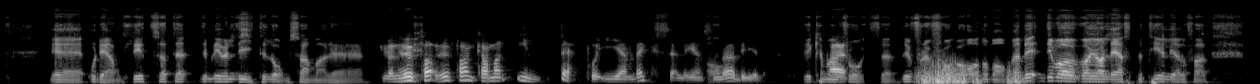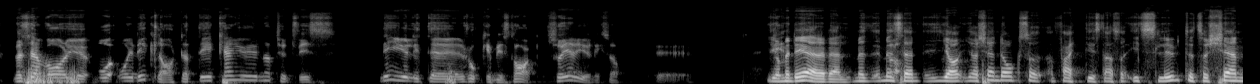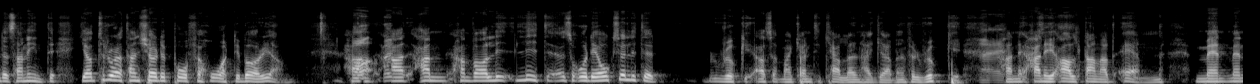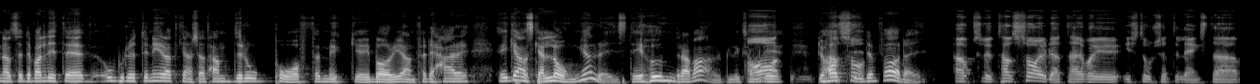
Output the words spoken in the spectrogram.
eh, ordentligt så att det, det, blev en lite långsammare. Men hur, fa hur fan kan man inte få i en växel i en sån ja. där bil? Det kan man Nej. fråga sig. Det får du fråga honom om. Men det, det, var vad jag läst mig till i alla fall. Men sen var det ju, och, och det är klart att det kan ju naturligtvis, det är ju lite rookie-misstag. Så är det ju liksom. Ja, men det är det väl. Men, men ja. sen, jag, jag, kände också faktiskt, alltså i slutet så kändes han inte... Jag tror att han körde på för hårt i början. Han, ja, men... han, han, han, var li, lite, alltså, och det är också lite rookie, alltså man kan inte kalla den här grabben för rookie. Han, han är ju allt annat än. Men, men alltså det var lite orutinerat kanske att han drog på för mycket i början. För det här är ganska långa race, det är hundra varv. Liksom. Ja, det, du har alltså, tiden för dig. Absolut, han sa ju det att det här var ju i stort sett det längsta eh,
